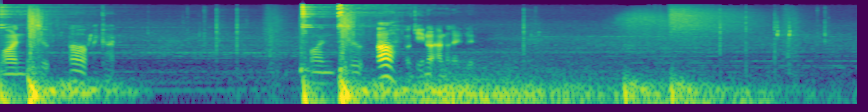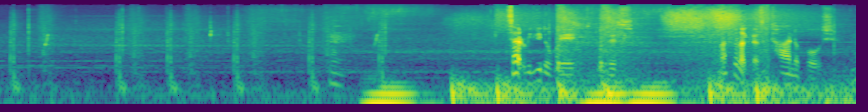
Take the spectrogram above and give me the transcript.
One, two. Oh my god. One, two. Oh, okay, what? I'm not gonna do it. Hmm. Is that really the way to do this? I feel like that's kind of bullshit, you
